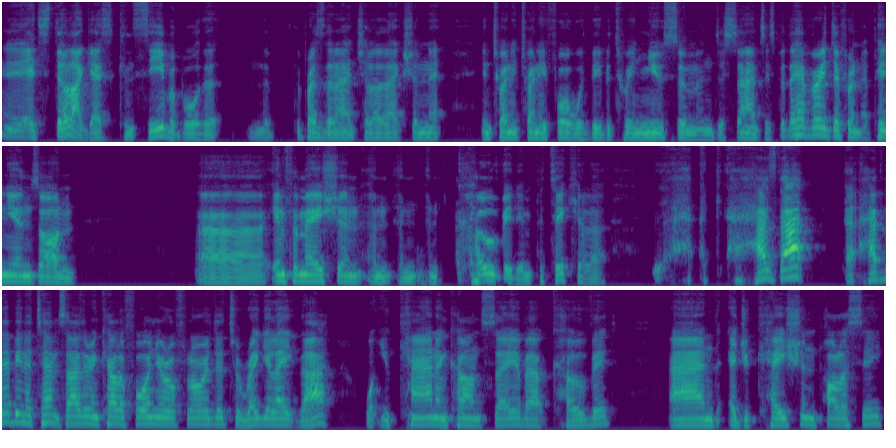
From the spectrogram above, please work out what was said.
it's still, I guess, conceivable that the, the presidential election in 2024 would be between Newsom and DeSantis, but they have very different opinions on uh, information and, and, and COVID in particular. Has that have there been attempts either in California or Florida to regulate that, what you can and can't say about COVID and education policy,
